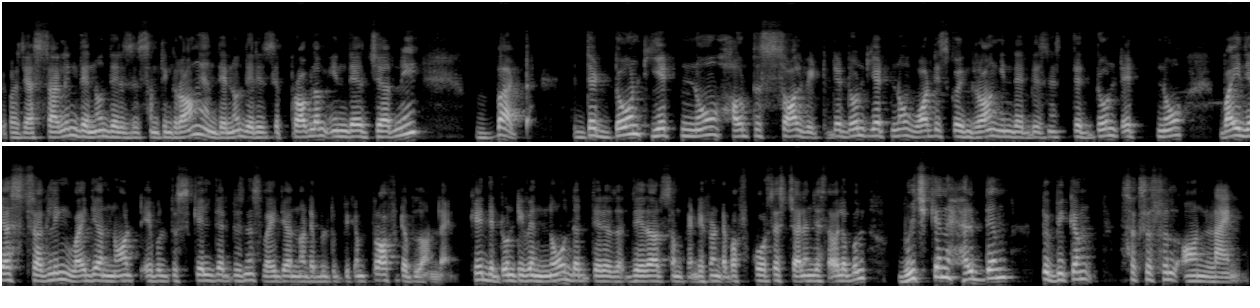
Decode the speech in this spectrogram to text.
because they are struggling they know there is something wrong and they know there is a problem in their journey but they don't yet know how to solve it. They don't yet know what is going wrong in their business. They don't yet know why they are struggling why they are not able to scale their business why they are not able to become profitable online. Okay they don't even know that there is there are some different type of courses challenges available which can help them to become successful online.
